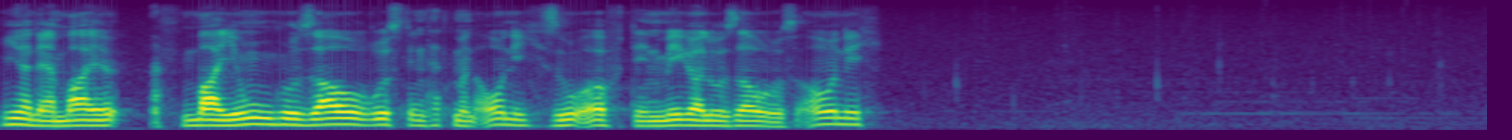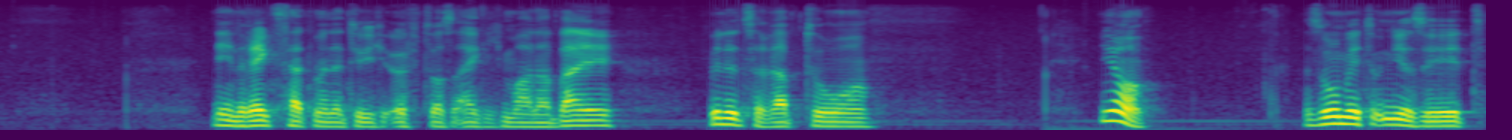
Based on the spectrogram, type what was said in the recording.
Hier der Majungosaurus, den hat man auch nicht so oft, den Megalosaurus auch nicht. Den Rex hat man natürlich öfters eigentlich mal dabei. Velociraptor. Ja, somit und ihr seht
